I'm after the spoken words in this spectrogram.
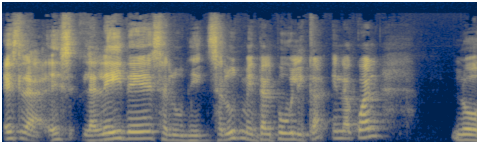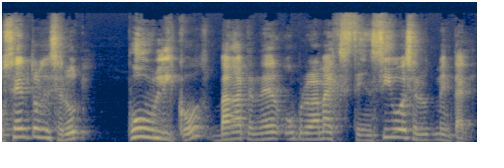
es la, es la ley de salud, salud mental pública, en la cual los centros de salud públicos van a tener un programa extensivo de salud mental.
